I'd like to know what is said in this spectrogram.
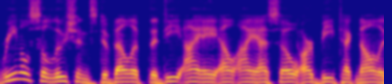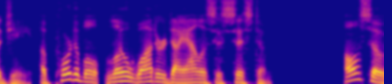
Renal Solutions developed the DIALISORB technology, a portable, low-water dialysis system. Also,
